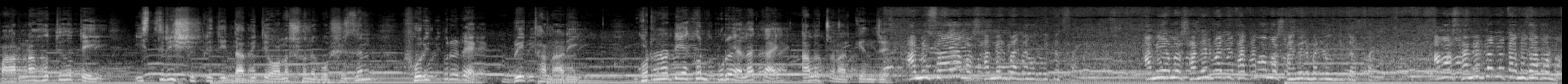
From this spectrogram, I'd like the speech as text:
পার না হতে হতেই স্ত্রীর স্বীকৃতির দাবিতে অনশনে বসেছেন ফরিদপুরের এক বৃদ্ধা নারী। ঘটনাটি এখন পুরো এলাকায় আলোচনার কেন্দ্রে। আমি চাই আমার স্বামীর চাই আমি আমার স্বামীর বাড়ি থাকব, আমার স্বামীর বাড়ির অধিকার চাই। আমার স্বামীর বাড়িতে আমি যাব না।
